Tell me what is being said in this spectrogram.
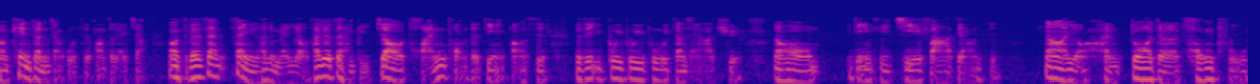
嗯片段的讲故事的方式来讲，哦，这个善善宇他就没有，他就是很比较传统的电影方式，就是一步一步一步这样讲下去，然后一点一滴揭发这样子，那有很多的冲突。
